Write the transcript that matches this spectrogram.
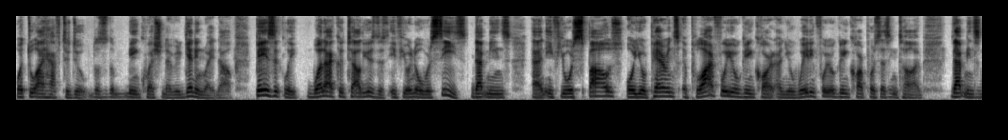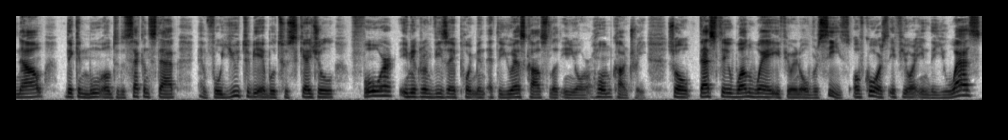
What do i have to do? This is the main question that we're getting right now. Basically what i could tell you is this. If you're in overseas that means and if your spouse or your parents apply for your green card and you're waiting for your green card processing time that means now they can move on to the second step and for you to be able to schedule for immigrant visa appointment at the US consulate in your home country. So that's the one way if you're in overseas. Of course, if you're in the US,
